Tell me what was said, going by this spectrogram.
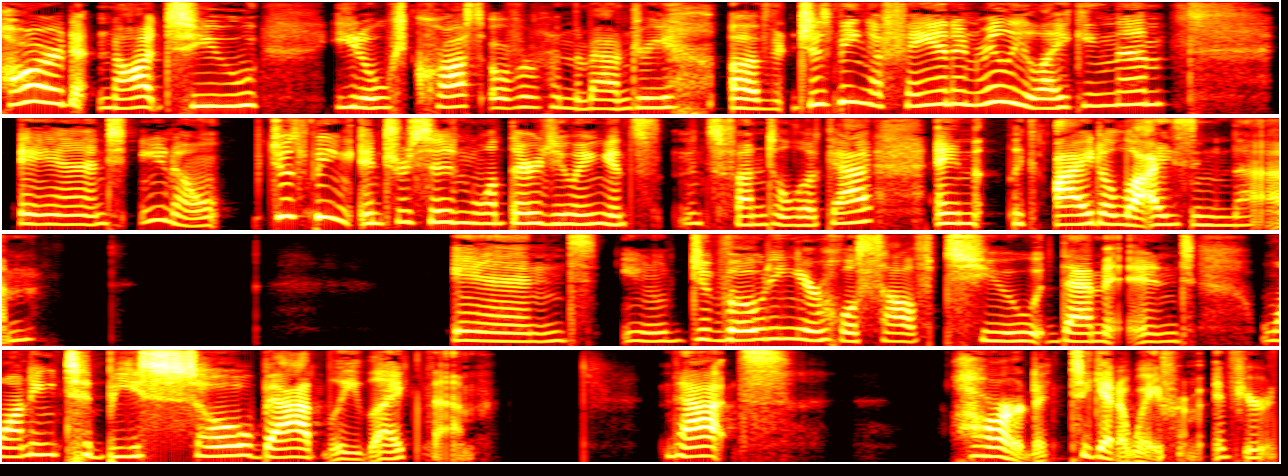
hard not to, you know, cross over from the boundary of just being a fan and really liking them and you know just being interested in what they're doing it's it's fun to look at and like idolizing them. And you know devoting your whole self to them and wanting to be so badly like them. That's hard to get away from if you're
